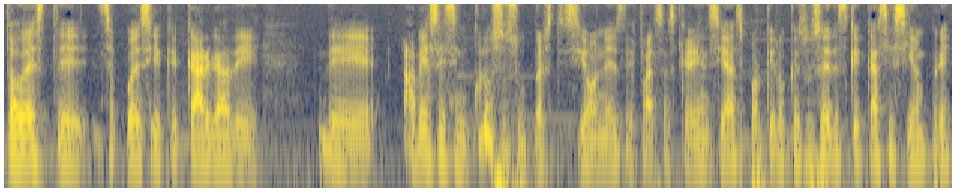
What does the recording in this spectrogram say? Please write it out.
todo este, se puede decir que carga de a veces incluso supersticiones, de falsas creencias, porque lo que sucede es que casi siempre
